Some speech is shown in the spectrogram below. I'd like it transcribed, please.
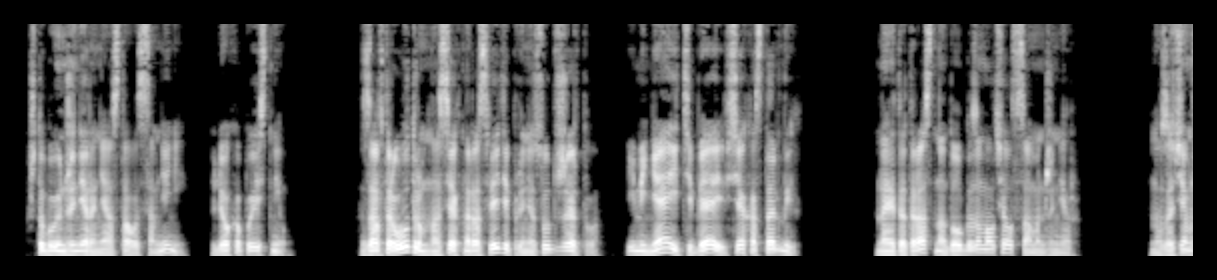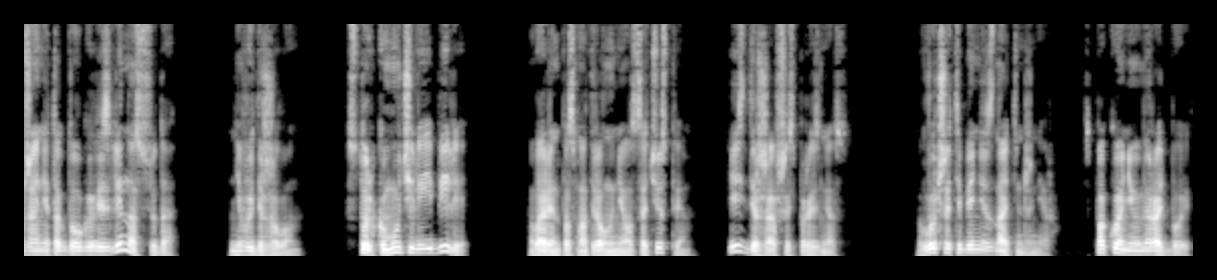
Чтобы у инженера не осталось сомнений, Леха пояснил. Завтра утром на всех на рассвете принесут жертву. И меня, и тебя, и всех остальных. На этот раз надолго замолчал сам инженер. Но зачем же они так долго везли нас сюда? Не выдержал он. Столько мучили и били. Ларин посмотрел на него с сочувствием и, сдержавшись, произнес. Лучше тебе не знать, инженер. Спокойнее умирать будет.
